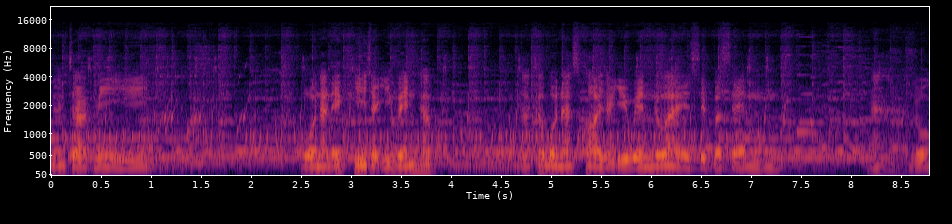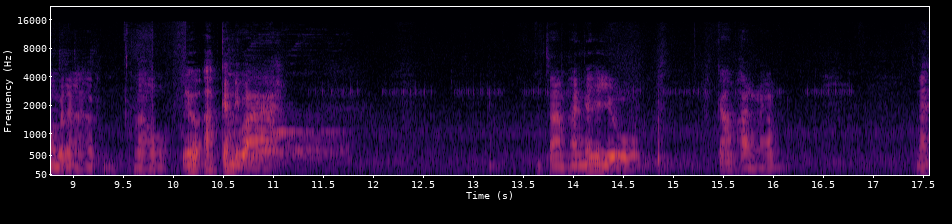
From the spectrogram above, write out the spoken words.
เนื่องจากมี bonus XP จากอีเวนต์ครับ แล้วก็ bonus coin จากอีเวนต์ด้วย 10%อ่าร่วงไปแล้วครับ เรา level up กันดีกว่า3,000ก็จะอยู่9,000นะครับนะ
